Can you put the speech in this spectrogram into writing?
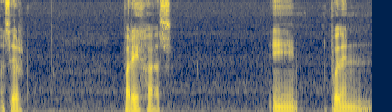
hacer parejas Y pueden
